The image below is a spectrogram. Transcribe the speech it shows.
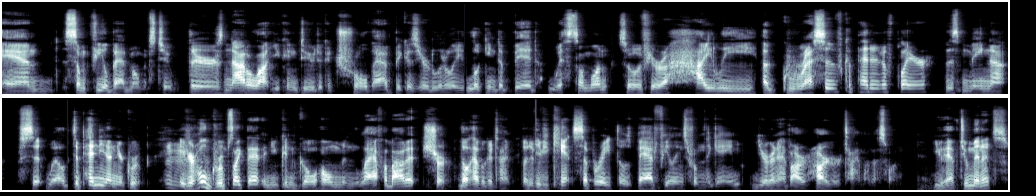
and some feel bad moments too. There's not a lot you can do to control that because you're literally looking to bid with someone. So if you're a highly aggressive competitive player, this may not sit well depending on your group. Mhm. If your whole group's like that and you can go home and laugh about it, sure, they'll have a good time. But if you can't separate those bad feelings from the game, you're going to have a harder time on this one. You have two minutes,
